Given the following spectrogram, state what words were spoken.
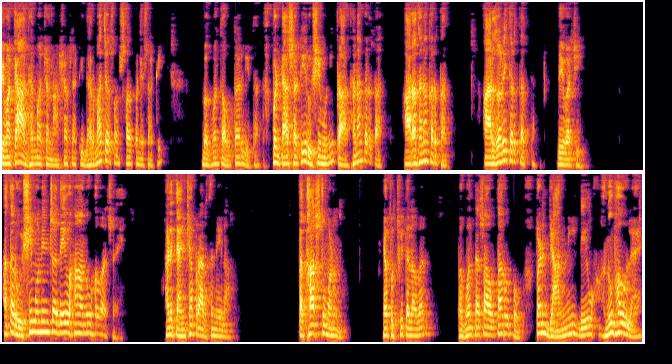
तेव्हा त्या अधर्माच्या नाशासाठी धर्माच्या संस्थापनेसाठी भगवंत अवतार घेतात. पण त्यासाठी ऋषीमुनी प्रार्थना करतात आराधना करतात आर्जवी करतात त्या देवाची. आता ऋषीमुनींचा देव हा अनुभवाचा आहे. आणि त्यांच्या प्रार्थनेला तथास्तु म्हणून या पृथ्वी तलावर भगवंताचा अवतार होतो. पण ज्यांनी देव अनुभवलाय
